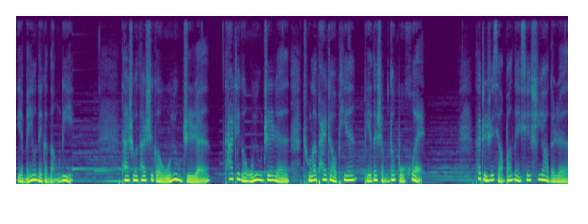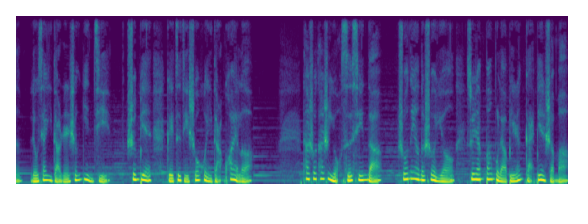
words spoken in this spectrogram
也没有那个能力。他说他是个无用之人。他这个无用之人，除了拍照片，别的什么都不会。他只是想帮那些需要的人留下一点人生印记，顺便给自己收获一点快乐。他说他是有私心的，说那样的摄影虽然帮不了别人改变什么，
